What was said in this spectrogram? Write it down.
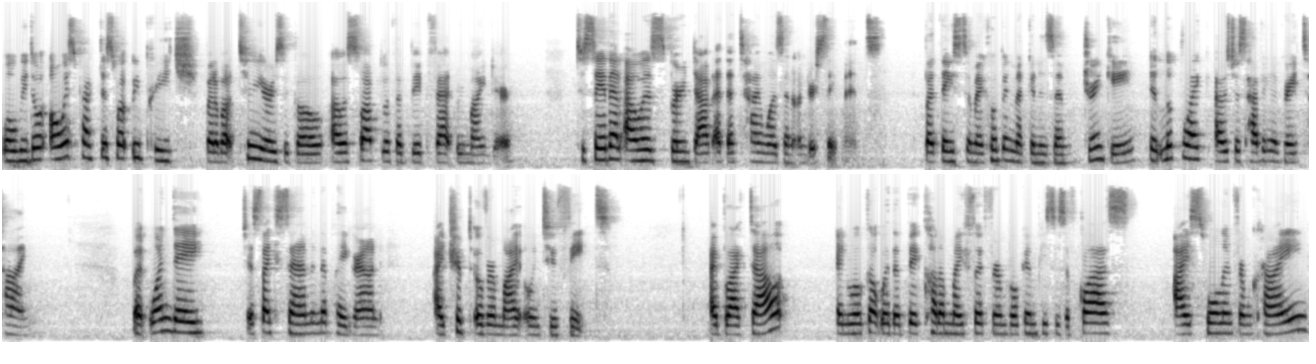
Well, we don't always practice what we preach, but about two years ago, I was slapped with a big fat reminder. To say that I was burnt out at that time was an understatement. But thanks to my coping mechanism, drinking, it looked like I was just having a great time. But one day, just like Sam in the playground, I tripped over my own two feet. I blacked out and woke up with a big cut on my foot from broken pieces of glass, eyes swollen from crying,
